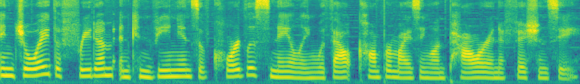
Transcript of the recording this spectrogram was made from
Enjoy the freedom and convenience of cordless nailing without compromising on power and efficiency.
